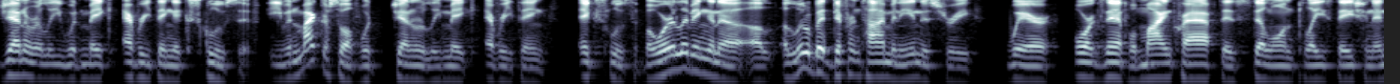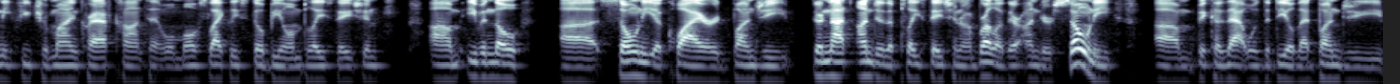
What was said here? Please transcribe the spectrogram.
generally would make everything exclusive. Even Microsoft would generally make everything exclusive. But we're living in a, a, a little bit different time in the industry where, for example, Minecraft is still on PlayStation. Any future Minecraft content will most likely still be on PlayStation. Um, even though uh, Sony acquired Bungie, they're not under the PlayStation umbrella. They're under Sony um, because that was the deal that Bungie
